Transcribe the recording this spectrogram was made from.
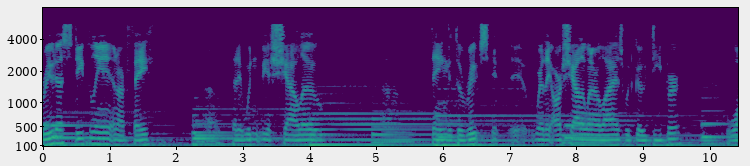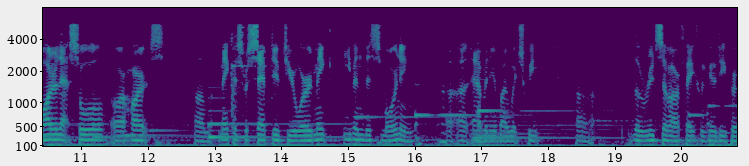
root us deeply in our faith, uh, that it wouldn't be a shallow um, thing, that the roots, if where they are shallow in our lives, would go deeper, water that soil, our hearts, um, make us receptive to your word, make even this morning uh, an avenue by which we uh, the roots of our faith would go deeper.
